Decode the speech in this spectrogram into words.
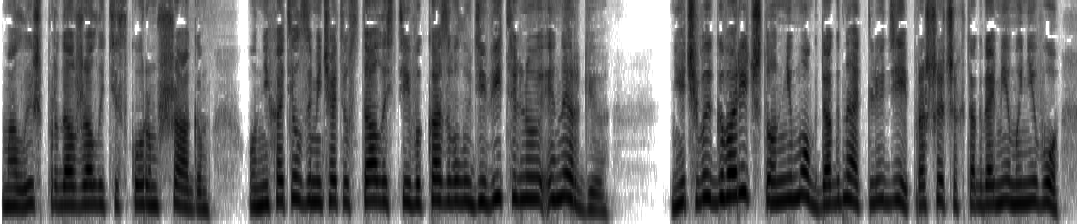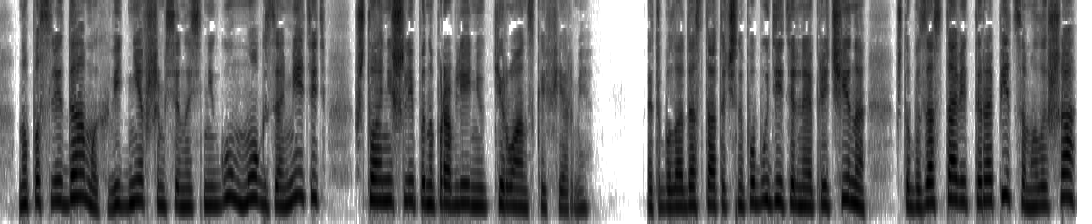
Малыш продолжал идти скорым шагом. Он не хотел замечать усталости и выказывал удивительную энергию. Нечего и говорить, что он не мог догнать людей, прошедших тогда мимо него, но по следам их, видневшимся на снегу, мог заметить, что они шли по направлению к керуанской ферме. Это была достаточно побудительная причина, чтобы заставить торопиться малыша,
